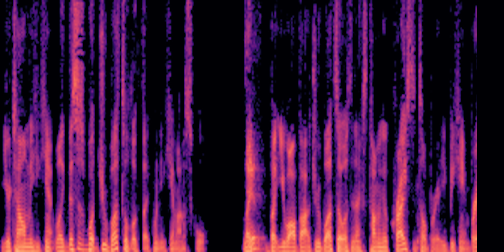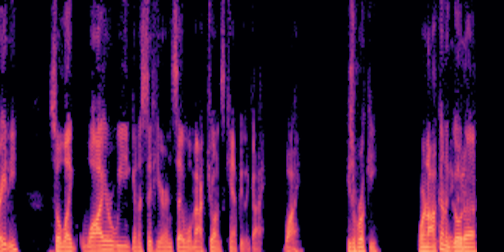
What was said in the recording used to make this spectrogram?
you're telling me he can't. Like, this is what Drew Bledsoe looked like when he came out of school. Like, yeah. but you all thought Drew Bledsoe was the next coming of Christ until Brady became Brady. So, like, why are we going to sit here and say, well, Mac Jones can't be the guy? Why? He's a rookie. We're not going to go to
